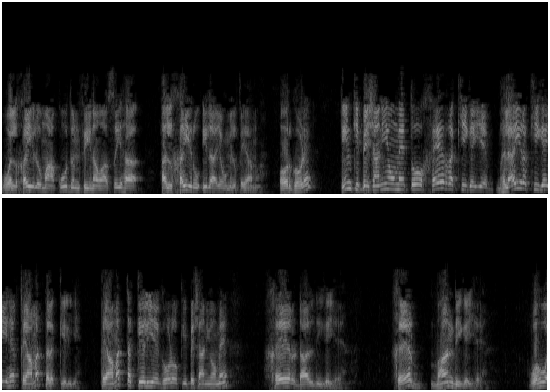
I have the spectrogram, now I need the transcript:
والخیل معقود فی نواصیها الخیر الى یوم القیامہ اور گھوڑے، ان کی پیشانیوں میں تو خیر رکھی گئی ہے، بھلائی رکھی گئی ہے قیامت تک کے لیے۔ قیامت تک کے لیے گھوڑوں کی پیشانیوں میں خیر ڈال دی گئی ہے۔ خیر باندھ دی گئی ہے۔ وہ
